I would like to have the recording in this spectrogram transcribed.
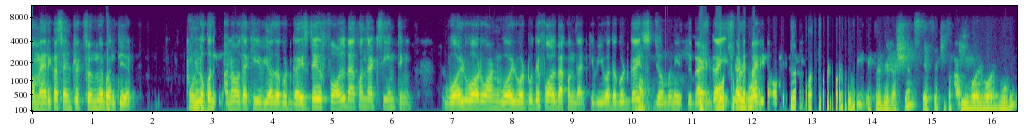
अमेरिका सेंट्रिक फ़िल्में बनती है उन लोग हम्म को दिखाना होता है कि we are the good guys they fall back on that same thing world war one world war two they fall back on that कि we are the good guys Germany is the bad post that is why we are World War movie, it will be Russians. If it's a हाँ। pre World War movie,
